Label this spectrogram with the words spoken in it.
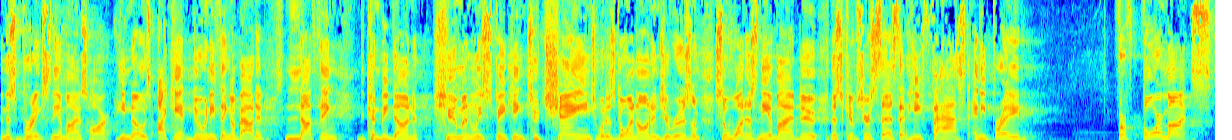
And this breaks Nehemiah's heart. He knows I can't do anything about it. Nothing can be done, humanly speaking, to change what is going on in Jerusalem. So, what does Nehemiah do? The scripture says that he fasted and he prayed for four months.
